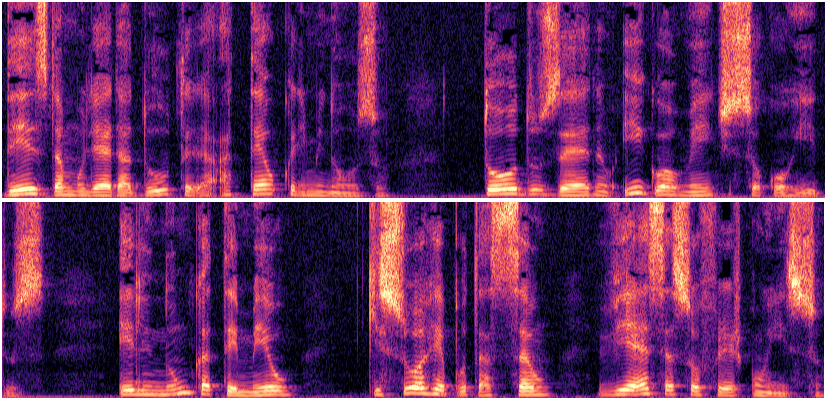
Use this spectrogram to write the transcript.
desde a mulher adúltera até o criminoso. Todos eram igualmente socorridos. Ele nunca temeu que sua reputação viesse a sofrer com isso.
